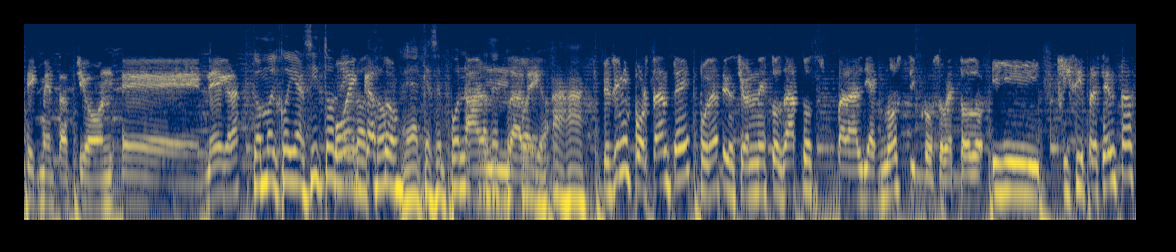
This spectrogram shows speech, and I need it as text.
pigmentación eh, negra. Como el collarcito O negro caso-. Eh, que se pone atrás de tu cuello. Ajá. Es bien importante poner atención en estos datos para el diagnóstico, sobre todo. Y, y si presentas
